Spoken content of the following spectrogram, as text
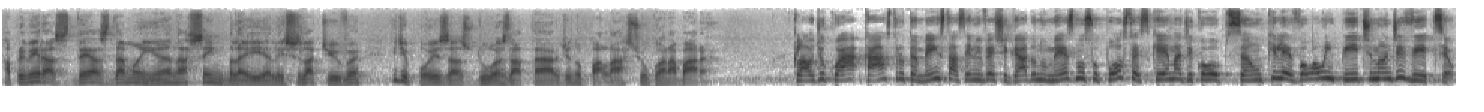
A primeira às 10 da manhã na Assembleia Legislativa e depois às duas da tarde no Palácio Guanabara. Cláudio Castro também está sendo investigado no mesmo suposto esquema de corrupção que levou ao impeachment de Witzel.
